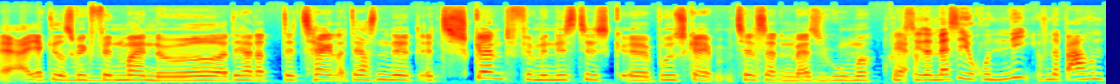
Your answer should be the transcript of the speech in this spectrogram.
Ja, jeg gider sgu ikke finde mig i noget, og det her, der, det taler... Det er sådan et, et skønt feministisk øh, budskab, tilsat en masse humor. Ja. Der er en masse ironi. Hun, er bare, hun,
